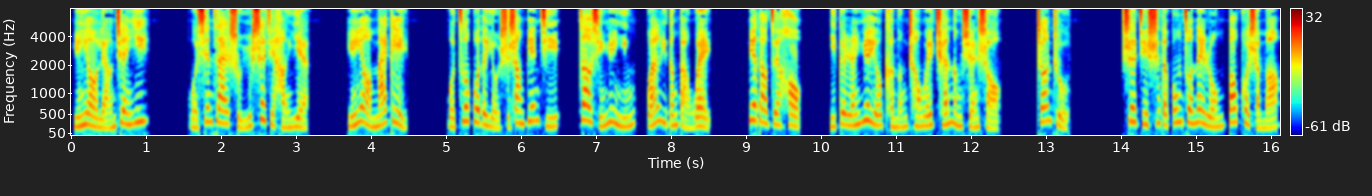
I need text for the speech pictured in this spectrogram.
云有梁卷一，我现在属于设计行业。云有 Maggie，我做过的有时尚编辑、造型运营、管理等岗位。越到最后，一个人越有可能成为全能选手。庄主。设计师的工作内容包括什么？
